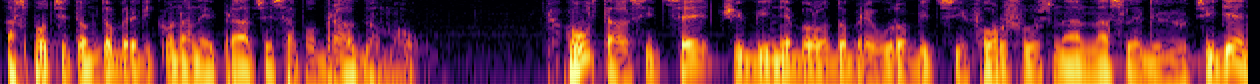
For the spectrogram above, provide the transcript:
a s pocitom dobre vykonanej práce sa pobral domov. Hútal síce, či by nebolo dobre urobiť si foršus na nasledujúci deň,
